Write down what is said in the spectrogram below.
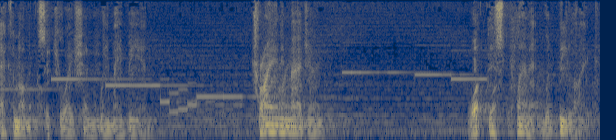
economic situation we may be in. Try and imagine what this planet would be like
